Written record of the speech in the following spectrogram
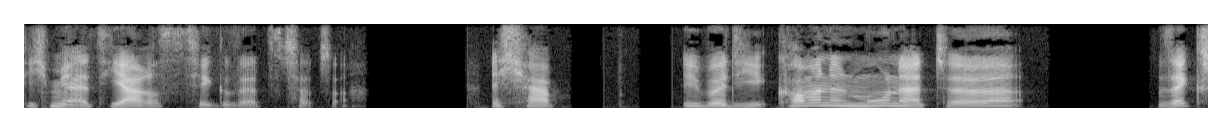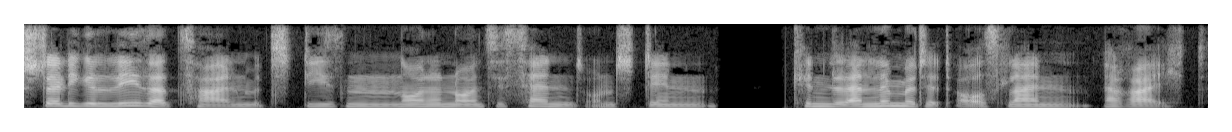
die ich mir als Jahresziel gesetzt hatte. Ich habe über die kommenden Monate sechsstellige Leserzahlen mit diesen 99 Cent und den Kindle Unlimited Ausleihen erreicht.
